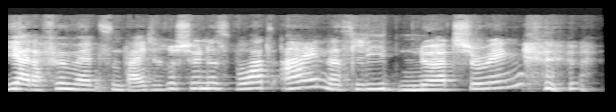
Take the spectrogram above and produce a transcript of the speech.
Ja, da führen wir jetzt ein weiteres schönes Wort ein, das Lead Nurturing.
